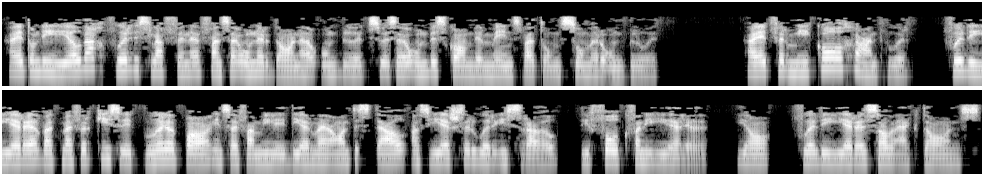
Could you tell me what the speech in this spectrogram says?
Hij het om die heel dag voor de slavinne van zijn onderdane ontbloed soos een onbeskaamde mens wat om sommer ontbloed. Hij het vir Mikael geantwoord, voor de Heere wat mij verkies het boe pa en zijn familie dier mij aan te stel als heerser oor Israël, die volk van die Heere, ja, voor de Heere zal ik dans.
